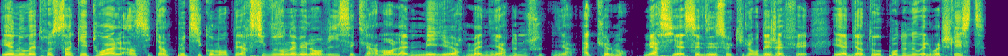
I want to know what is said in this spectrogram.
et à nous mettre 5 étoiles ainsi qu'un petit commentaire si vous en avez l'envie, c'est clairement la meilleure manière de nous soutenir actuellement. Merci à celles et ceux qui l'ont déjà fait et à bientôt pour de nouvelles watchlists.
